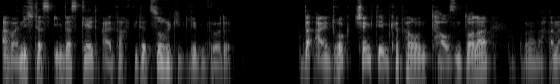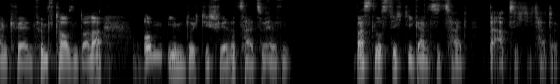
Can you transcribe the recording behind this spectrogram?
aber nicht, dass ihm das Geld einfach wieder zurückgegeben würde. Beeindruckt schenkte ihm Capone 1000 Dollar oder nach anderen Quellen 5000 Dollar, um ihm durch die schwere Zeit zu helfen. Was lustig die ganze Zeit beabsichtigt hatte.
